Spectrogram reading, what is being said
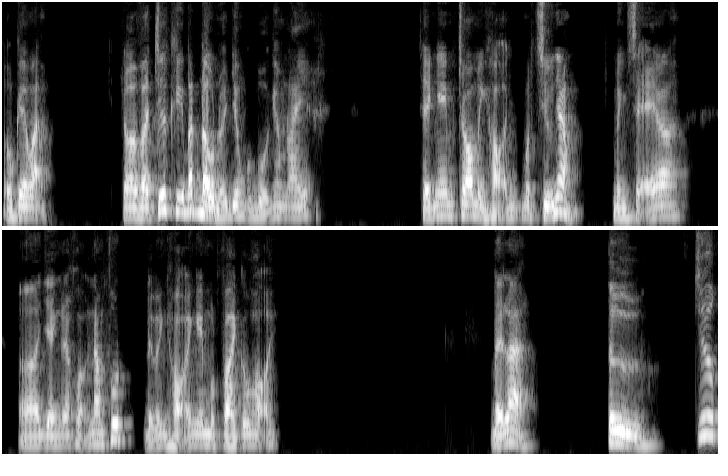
Ok không ạ? Rồi và trước khi bắt đầu nội dung của buổi ngày hôm nay ấy, thì anh em cho mình hỏi một xíu nhá. Mình sẽ uh, dành ra khoảng 5 phút để mình hỏi anh em một vài câu hỏi. Đấy là từ trước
